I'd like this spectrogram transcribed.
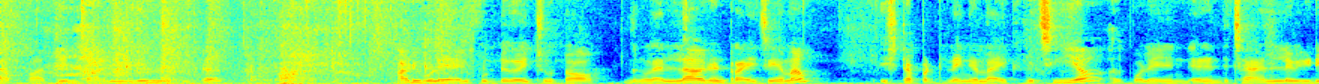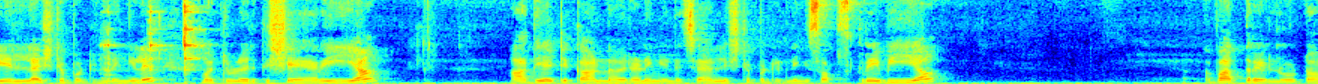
ചപ്പാത്തിയും പനിയും കൂട്ടിയിട്ട് അടിപൊളിയായി ഫുഡ് കഴിച്ചു കേട്ടോ നിങ്ങളെല്ലാവരും ട്രൈ ചെയ്യണം. ഇഷ്ടപ്പെട്ടിട്ടുണ്ടെങ്കിൽ ലൈക്കൊക്കെ ചെയ്യുക. അതുപോലെ എന്റെ ചാനലിലെ വീഡിയോ എല്ലാം ഇഷ്ടപ്പെട്ടിട്ടുണ്ടെങ്കിൽ മറ്റുള്ളവർക്ക് ഷെയർ ചെയ്യുക. ആദ്യമായിട്ട് കാണുന്നവരാണെങ്കിൽ എന്റെ ചാനൽ ഇഷ്ടപ്പെട്ടിട്ടുണ്ടെങ്കിൽ സബ്സ്ക്രൈബ് ചെയ്യുക. അപ്പോൾ അത്രയേ ഉള്ളൂ കേട്ടോ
